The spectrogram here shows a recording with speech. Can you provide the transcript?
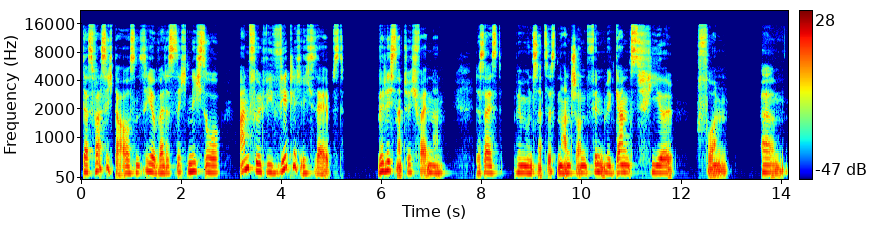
das, was ich da außen sehe, weil das sich nicht so anfühlt wie wirklich ich selbst, will ich es natürlich verändern. Das heißt, wenn wir uns Narzissten anschauen, finden wir ganz viel von ähm,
